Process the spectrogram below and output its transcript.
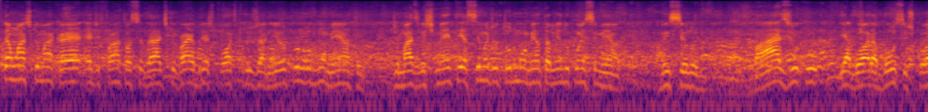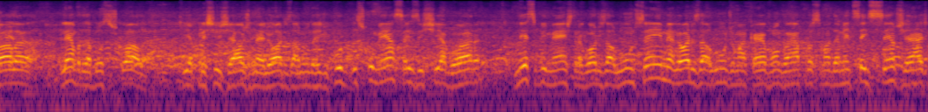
Então acho que Macaé é de fato a cidade que vai abrir as portas para o Rio de Janeiro para um novo momento de mais investimento e acima de tudo o momento também do conhecimento, do ensino básico e agora a Bolsa Escola. Lembra da Bolsa Escola? Que ia prestigiar os melhores alunos da rede pública. Isso começa a existir agora. Nesse bimestre agora os alunos, 100 melhores alunos de Macaé vão ganhar aproximadamente 600 reais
